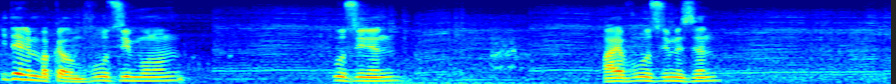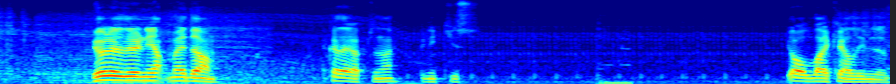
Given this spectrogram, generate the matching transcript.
Gidelim bakalım Wuzimu'nun Wuzi'nin Ay Wuzi'mizin görevlerini yapmaya devam. Ne kadar yaptın lan? 1200. Yoldayken alayım dedim.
